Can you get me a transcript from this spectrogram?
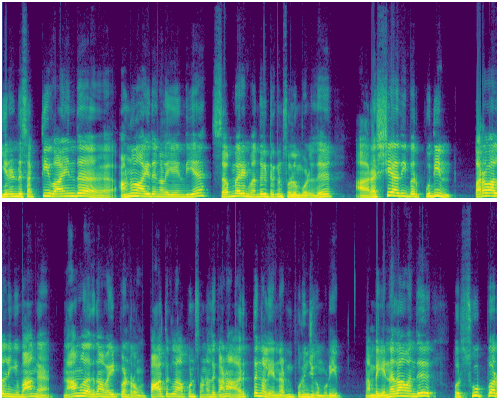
இரண்டு சக்தி வாய்ந்த அணு ஆயுதங்களை ஏந்திய சப்மரின் வந்துகிட்டு இருக்குன்னு சொல்லும் பொழுது ரஷ்ய அதிபர் புதின் பரவாயில்ல நீங்கள் வாங்க. நாங்களும் அதுக்கு தான் வெயிட் பண்ணுறோம் பார்த்துக்கலாம் அப்படின்னு சொன்னதுக்கான அர்த்தங்கள் என்ன அப்படின்னு புரிஞ்சுக்க முடியும். நம்ம என்ன தான் வந்து ஒரு சூப்பர்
